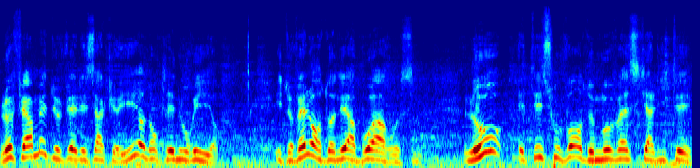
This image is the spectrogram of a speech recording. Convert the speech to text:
Le fermier devait les accueillir, donc les nourrir. Il devait leur donner à boire aussi. L'eau était souvent de mauvaise qualité.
